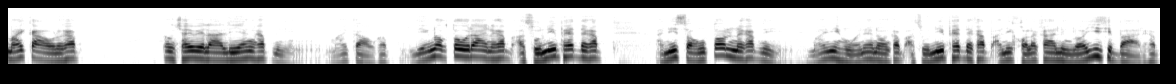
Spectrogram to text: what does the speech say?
ไม้เก่านะครับ ต้องใช้เวลาเลี้ยงครับนี่ไม้เก่าครับเลี้ยงนอกตู้ได้นะครับ อสูรนิ้วเพชรนะครับ อันนี้สองต้นนะครับนี่ไม้มีหัวแน่นอนครับอสูรนี้เพชรนะครับ อันนี้ขอราคา 120 บาทครับ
